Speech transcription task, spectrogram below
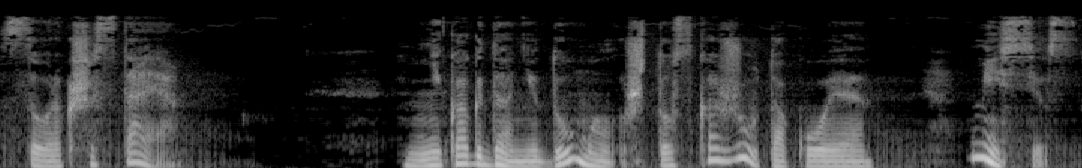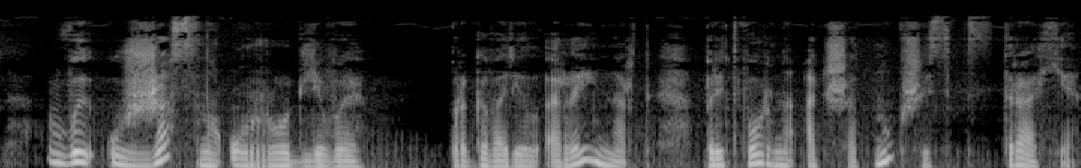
сорок шестая. Никогда не думал, что скажу такое. Миссис, вы ужасно уродливы, проговорил Рейнард, притворно отшатнувшись в страхе.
